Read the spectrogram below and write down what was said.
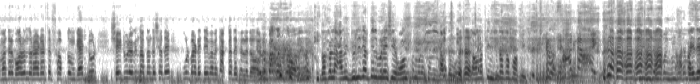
আমাদের গলন্দ রাইডার্স এর সপ্তম ট্যুর সেই ট্যুরে কিন্তু আপনাদের সাথে পুল পার্টিতে এইভাবে ধাক্কাতে ফেলে দেওয়া। দরকার আমি দুই লিটার তেল ভরে এসে অংশ দেবো আমার তিনশো টাকা প্রফিট এই যে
